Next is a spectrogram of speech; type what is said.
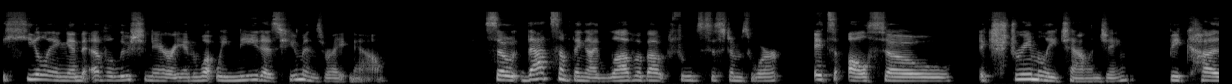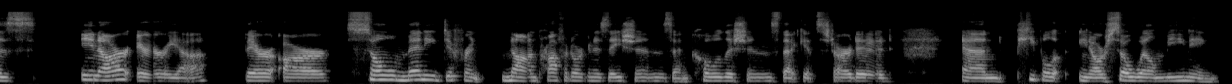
healing and evolutionary and what we need as humans right now. So that's something I love about food systems work. It's also extremely challenging because in our area, there are so many different nonprofit organizations and coalitions that get started and people you know are so well meaning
